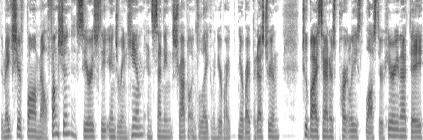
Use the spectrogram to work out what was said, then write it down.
The makeshift bomb malfunctioned, seriously injuring him and sending shrapnel into the leg of a nearby nearby pedestrian. Two bystanders partly lost their hearing that day,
